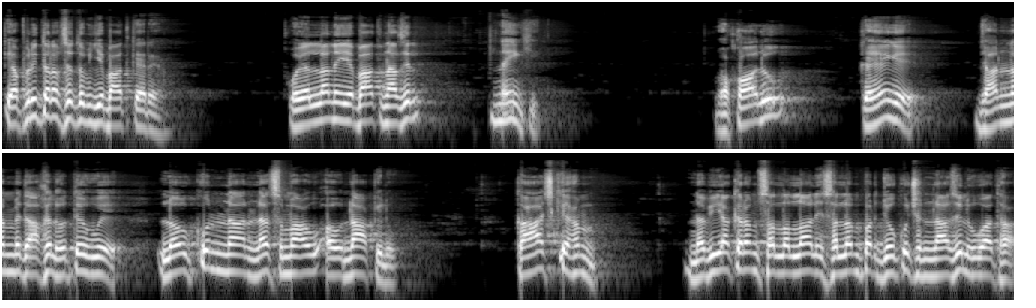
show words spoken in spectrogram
کہ اپنی طرف سے تم یہ بات کہہ رہے ہو۔ کوئی اللہ نے یہ بات نازل نہیں کی۔ وقالو، کہیں گے، جہنم میں داخل ہوتے ہوئے لوکن نہ نسماؤ او نا کلو کاش کے ہم نبی اکرم صلی اللہ علیہ وسلم پر جو کچھ نازل ہوا تھا،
